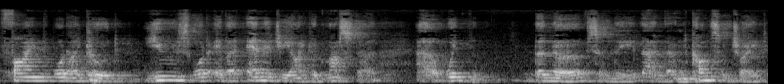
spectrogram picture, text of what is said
find what I could, use whatever energy I could muster uh, with the nerves and, the, and, and, concentrate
